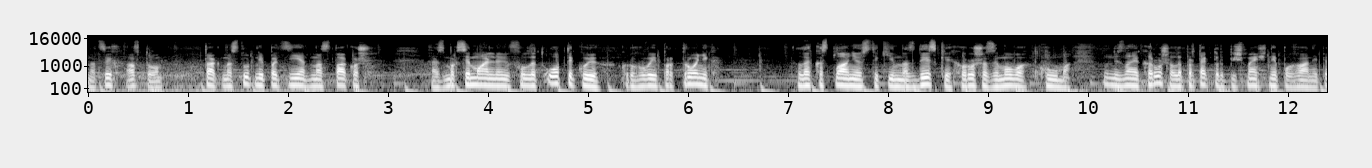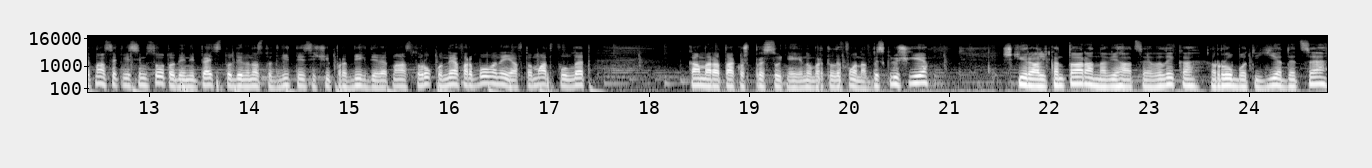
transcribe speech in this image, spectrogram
на цих авто. Так, наступний пацієнт у нас також з максимальною LED оптикою, круговий парктронік. Легкосплавні ось такі в нас диски, хороша зимова гума. Ну, не знаю, як хороша, але протектор більш-менш непоганий. 15800, 1,5, 192 тисячі пробіг 19 року. Не фарбований, автомат LED. Камера також присутня, є номер телефона. Без ключ є. Шкіра Алькантара, навігація велика, робот ЄДЦ. Е,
